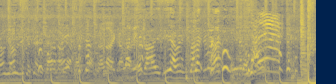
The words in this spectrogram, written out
ရောင်းရောင်းလေးတက်တက်ပါလာကာလာကာလာဒါဒီရမယ်ဒီပါလိုက်ဒါဒါလေး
